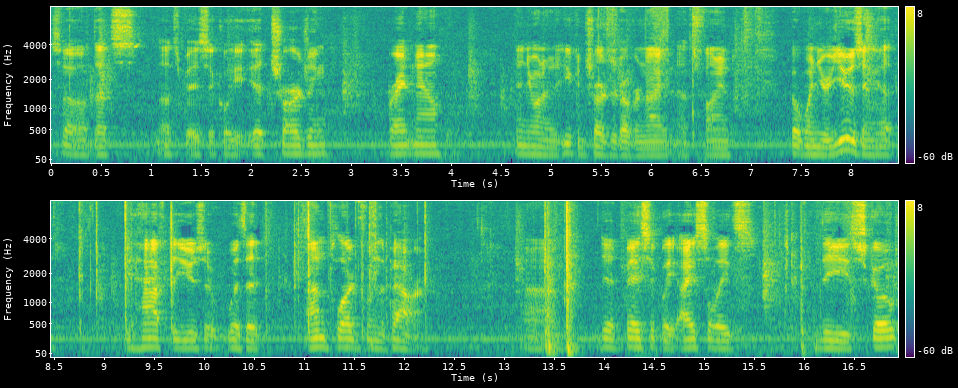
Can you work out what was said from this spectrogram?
So that's that's basically it charging right now. And you want to, you can charge it overnight, and that's fine. But when you're using it, you have to use it with it unplugged from the power. Um, it basically isolates the scope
